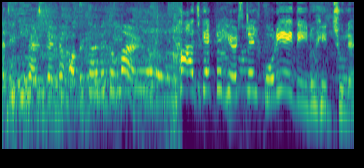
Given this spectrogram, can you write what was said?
আজকে কি হেয়ার স্টাইলটা হবে তাহলে তোমার? হ্যাঁ আজকে একটা হেয়ার স্টাইল করিয়েই দিই রুহির চুলে।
